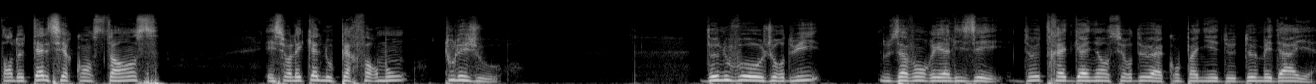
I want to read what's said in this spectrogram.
dans de telles circonstances et sur lesquelles nous performons tous les jours. De nouveau aujourd'hui, nous avons réalisé deux trades gagnants sur deux accompagnés de deux médailles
